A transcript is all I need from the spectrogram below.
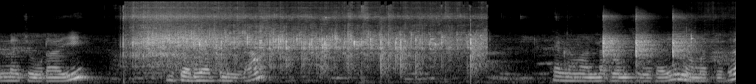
എണ്ണ ചൂടായി. ഈ കരിയാപ്പില ഇടാം. എണ്ണ നല്ലപോലെ ചൂടായി. നമുക്കിത്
